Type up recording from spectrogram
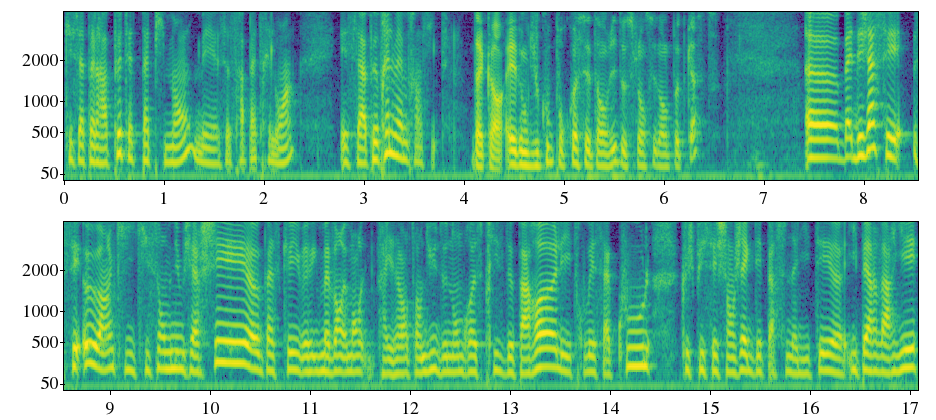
qui s'appellera peut-être pas Piment, mais ce sera pas très loin. Et c'est à peu près le même principe. d'accord. Et donc, du coup, pourquoi cette envie de se lancer dans le podcast? Euh, bah déjà, c'est eux hein, qui, qui sont venus me chercher euh, parce qu'ils ils m'avaient avaient entendu de nombreuses prises de parole et ils trouvaient ça cool que je puisse échanger avec des personnalités euh, hyper variées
